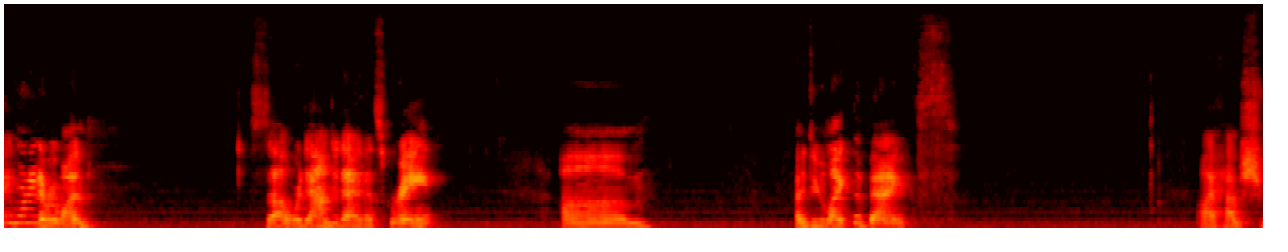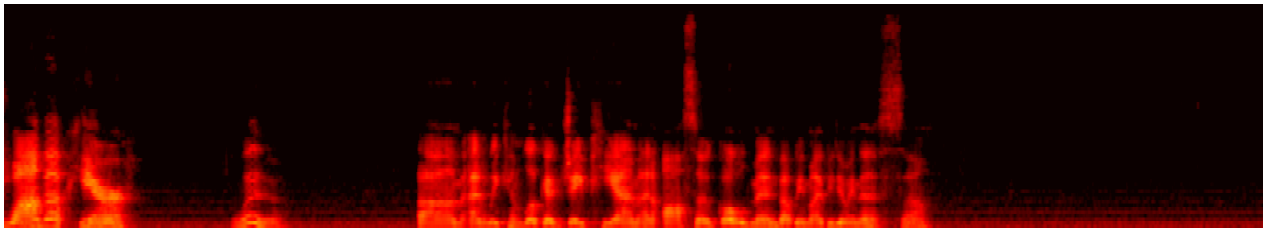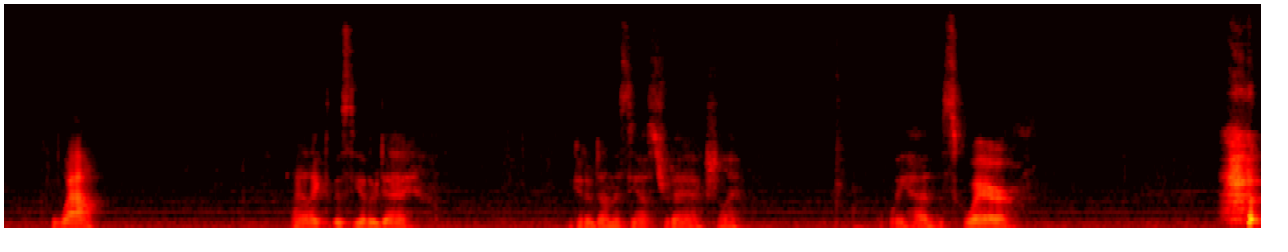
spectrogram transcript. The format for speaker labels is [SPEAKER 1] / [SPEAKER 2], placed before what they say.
[SPEAKER 1] Good morning, everyone. So we're down today. That's great. Um, I do like the banks. I have Schwab up here. Woo. Um, and we can look at JPM and also Goldman, but we might be doing this, so. Wow. I liked this the other day. Could have done this yesterday, actually. We had the square.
